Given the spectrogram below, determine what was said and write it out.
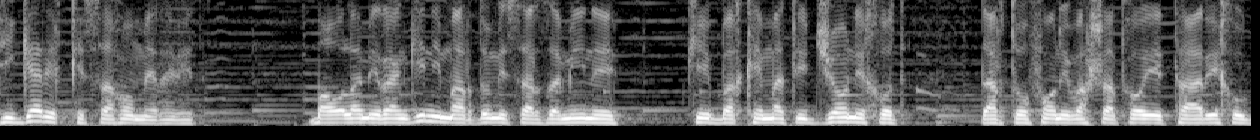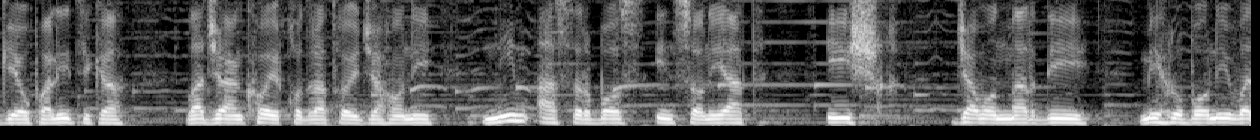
дигари қиссаҳо меравед ба олами рангини мардуми сарзамине ки ба қимати ҷони худ дар тӯфони ваҳшатҳои таъриху геополитика ва ҷангҳои қудратҳои ҷаҳонӣ ним аср боз инсоният ишқ ҷавонмардӣ меҳрубонӣ ва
